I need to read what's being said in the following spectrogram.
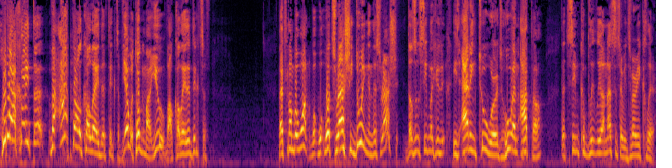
hu va'atal kolei the tiktsev. Yeah, we're talking about you, val kolei. That's number one. What's Rashi doing in this Rashi? It doesn't seem like he's, adding two words, hu and ata, that seem completely unnecessary. It's very clear.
